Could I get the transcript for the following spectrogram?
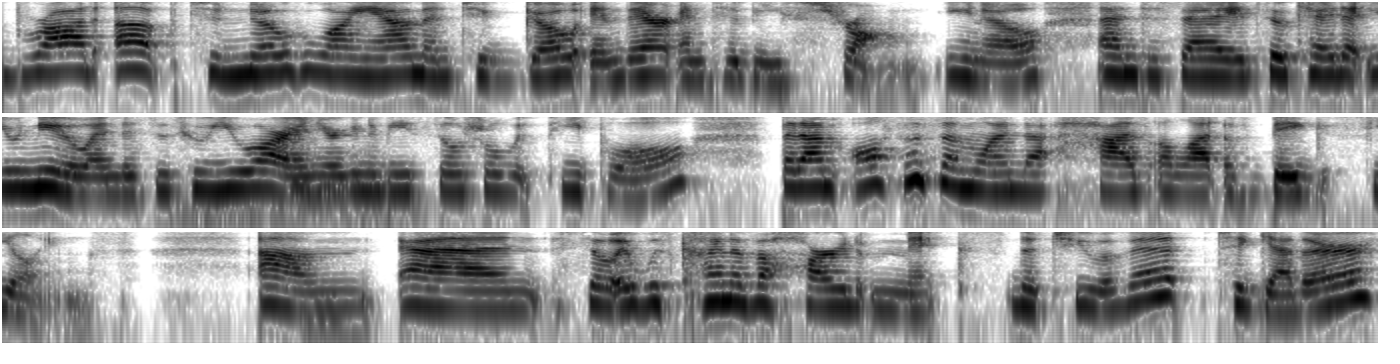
brought up to know who I am and to go in there and to be strong, you know, and to say it's okay that you're new and this is who you are and you're going to be social with people. But I'm also someone that has a lot of big feelings. Um, and so it was kind of a hard mix, the two of it together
